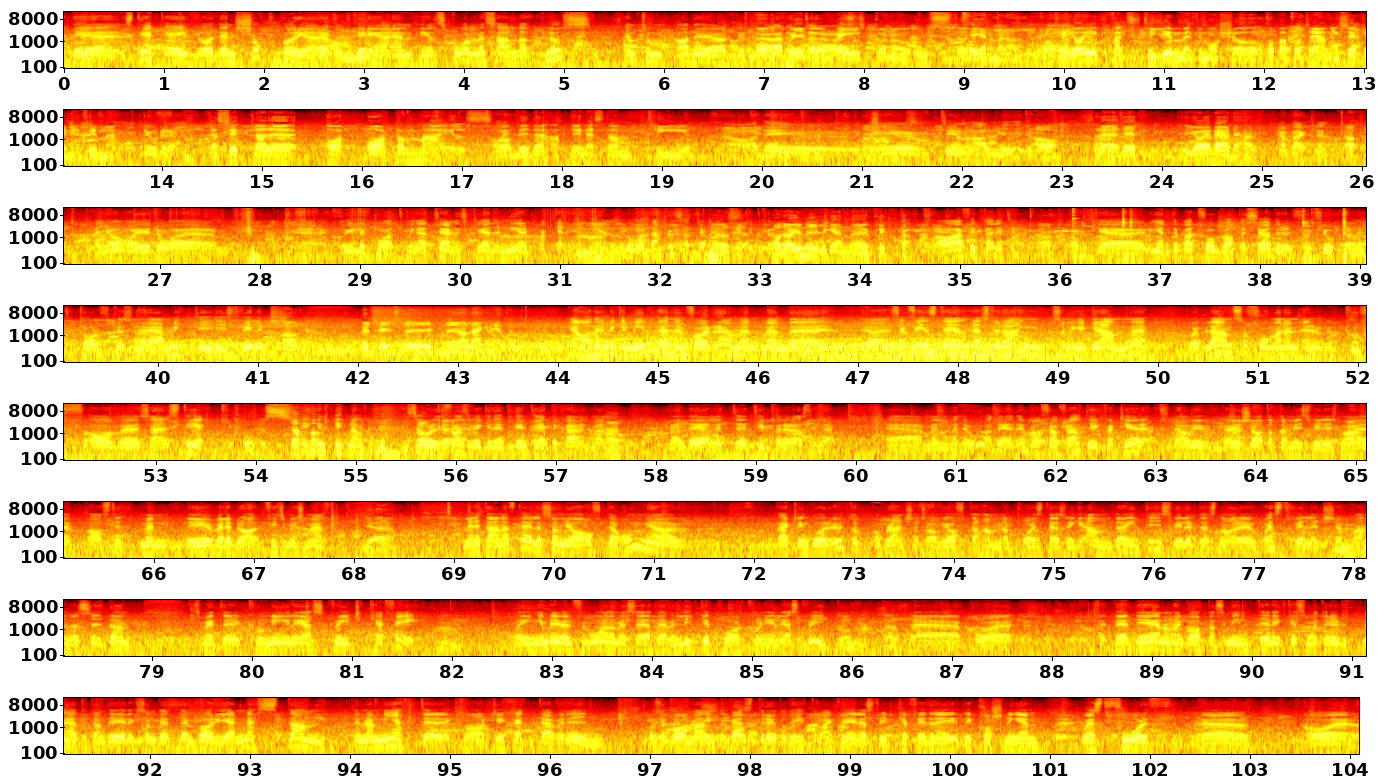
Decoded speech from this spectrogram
det är stekt ägg och det är en tjock burgare och det är en hel skål med sallad plus en tom... Ja, det är du Tomatskiva och Ja, bacon och ost och det ena med andra. Men jag gick faktiskt till gymmet i morse och hoppade på träningscykeln i en timme. Du gjorde det? Jag cyklade a- 18 miles. Vad blir det? Det är nästan tre... Ja, det är ju... Det är ju tre och en halv mil. Ja, så det, det, jag är värd det här. Ja, verkligen. Ja. Jag har ju då eh, eh, skyller på att mina träningskläder är nerpackade i en låda. Så att jag har Mm. Just det. Ja, du har ju nyligen eh, flyttat. Ja, jag flyttade lite. Ja. Och eh, egentligen bara två gator söderut från 14 till 12. Så nu är jag mitt i East Village. Ja. Hur trivs du i nya lägenheten? Ja, den är mycket mindre än den förra, men, men eh, sen finns det en restaurang som ligger granne Och ibland så får man en, en puff av eh, så här stekos Ja. inom solrumsfönstret, Okej. vilket är, det är inte jättecharmigt. Men, Ja. men det är en lite tillfällig lösning det där. Eh, Men, men jo, det, det är bra, framförallt i kvarteret. Det har vi, vi har ju tjatat om East Village många avsnitt, men det är ju väldigt bra. Det finns ju mycket som helst. Göra. Men ett annat ställe som jag ofta, om jag verkligen går ut och, och branschar så har vi ofta hamnat på ett ställe som ligger andra, inte East Village utan snarare West Village, på andra sidan. Som heter Cornelia Street Café. Och ingen blir väl förvånad om jag säger att det även ligger på Cornelia Street då. Eh, på, det, det är en av de här gatorna som inte är riktigt som ett rutnät utan det är liksom, det, den börjar nästan, det är några meter kvar till Sjätte Avenyn. Och så går man västerut och då hittar man Cornelia Street Café. Den är, det är korsningen West 4th eh, och eh,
